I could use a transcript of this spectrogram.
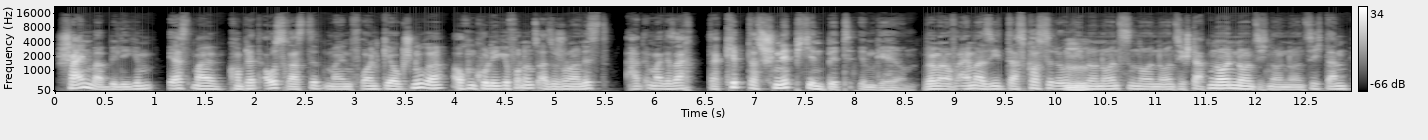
scheinbar billigem erstmal komplett ausrastet. Mein Freund Georg Schnurer, auch ein Kollege von uns, also Journalist, hat immer gesagt, da kippt das Schnäppchenbit im Gehirn. Wenn man auf einmal sieht, das kostet irgendwie mhm. nur 19,99 statt 99,99, dann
